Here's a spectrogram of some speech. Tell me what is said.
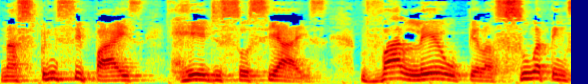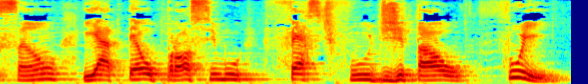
nas principais redes sociais. Valeu pela sua atenção e até o próximo Fast Food Digital. Fui!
